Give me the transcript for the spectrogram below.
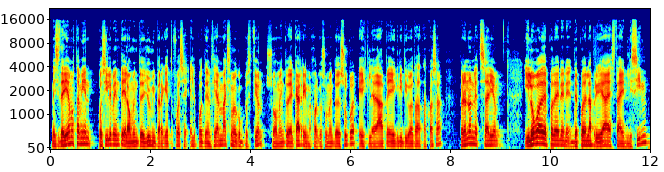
Necesitaríamos también posiblemente el aumento de Yumi para que esto fuese el potencial máximo de composición, su aumento de carry mejor que su aumento de support, es que le da AP crítico a todas estas cosas, pero no es necesario. Y luego después de, después de la prioridad está en Lisin,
